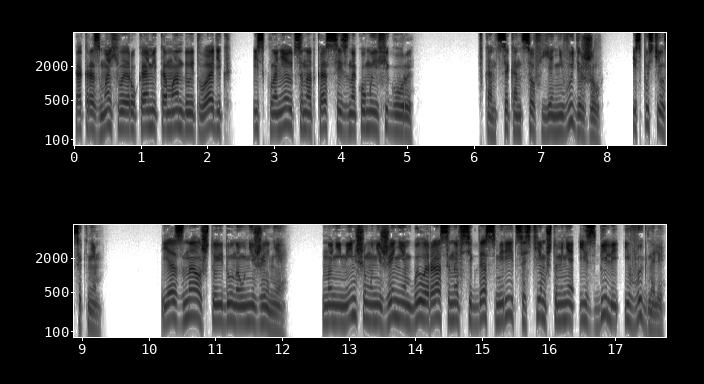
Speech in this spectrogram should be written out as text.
как, размахивая руками, командует Вадик и склоняются над кассой знакомые фигуры. В конце концов, я не выдержал и спустился к ним. Я знал, что иду на унижение, но не меньшим унижением было раз и навсегда смириться с тем, что меня избили и выгнали.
